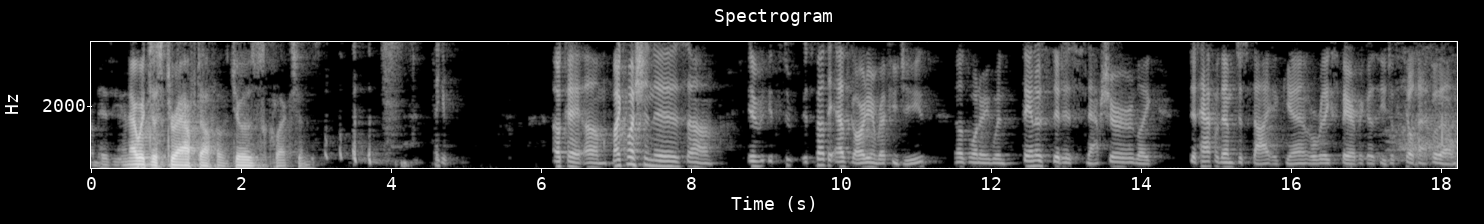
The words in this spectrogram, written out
from his youth. And I would just draft off of Joe's collections. Thank you. Okay, um, my question is, um, if it's it's about the Asgardian refugees. I was wondering when Thanos did his snapshot, like, did half of them just die again, or were they spared because he just killed half of them?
